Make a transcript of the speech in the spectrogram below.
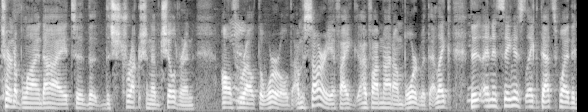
turn a blind eye to the destruction of children all Yeah. throughout the world. I'm sorry if I if I'm not on board with that. Like the and the thing is like that's why the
